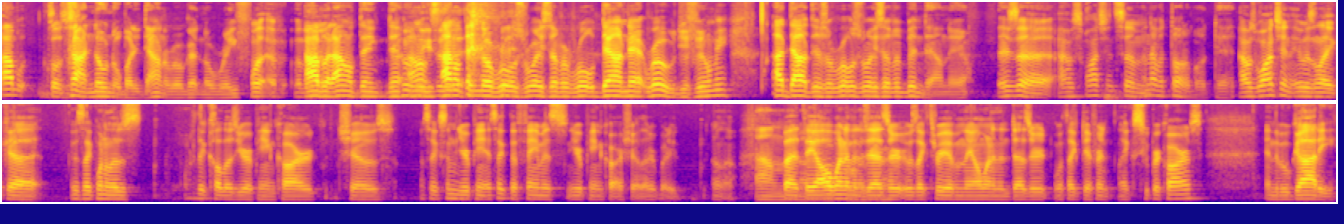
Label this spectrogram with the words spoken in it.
I'm trying to know nobody down the road got no Wraith. Well, uh, well, Ah, but I don't- don't think that, I, don't, I don't think no Rolls Royce ever rolled down that road. You feel me? I doubt there's a Rolls Royce ever been down there. There's a. I was watching some. I never thought about that. I was watching. It was like. Uh, it was like one of those. What do they call those European car shows? It's like some European. It's like the famous European car show that everybody. I don't know. Know But they all went in the desert. It was like three of them. They all went in the desert with like different like supercars, and the Bugatti,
